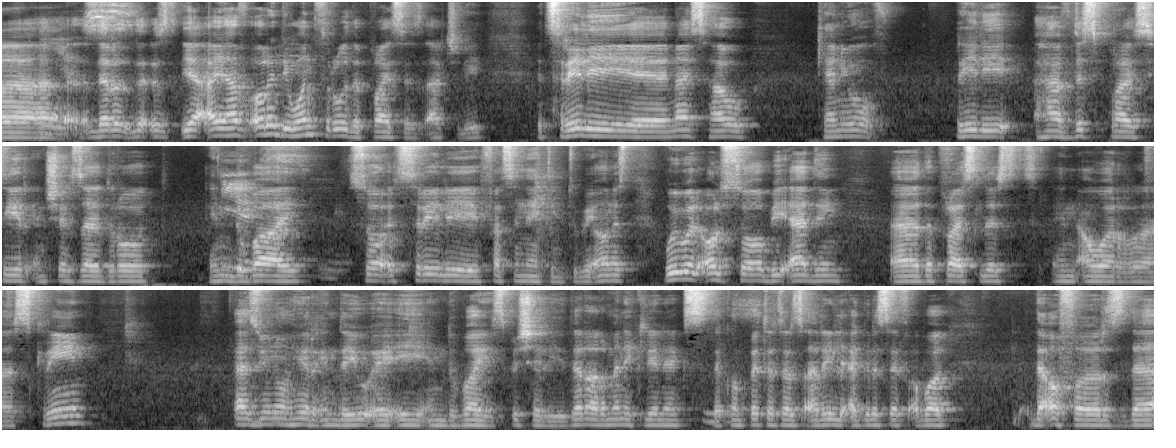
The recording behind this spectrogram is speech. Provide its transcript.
Uh, Yes. there, there is, yeah, I have already went through the prices. Actually, it's really uh, nice. How can you really have this price here in Sheikh Zayed Road in Yes, Dubai? yes. So it's really fascinating. To be honest, we will also be adding uh, the price list in our uh, screen. As you know, here in the UAE, in Dubai especially, there are many clinics. The competitors are really aggressive about the offers, the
